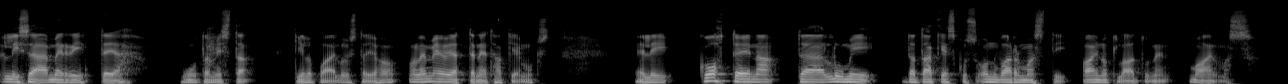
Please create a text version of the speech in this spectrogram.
lisää merittejä muutamista kilpailuista, johon olemme jo jättäneet hakemukset. Eli kohteena tämä Lumi datakeskus on varmasti ainutlaatuinen maailmassa.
